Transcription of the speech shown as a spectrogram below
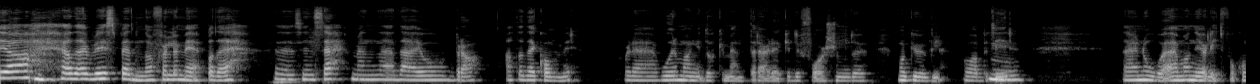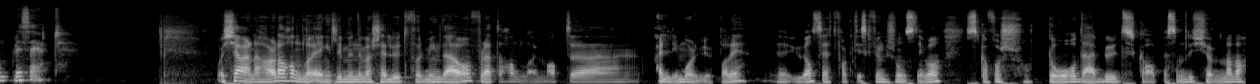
Ja, ja, det blir spennende å følge med på det, eh, syns jeg. Men eh, det er jo bra at det kommer. For det, hvor mange dokumenter er det ikke du får som du må google, hva det betyr. Mm. Det er noe man gjør litt for komplisert. Og Kjernen her da handler egentlig om universell utforming, det òg. For dette handler om at uh, alle i målgruppa di uh, uansett faktisk funksjonsnivå, skal forstå det budskapet som du kommer med da,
